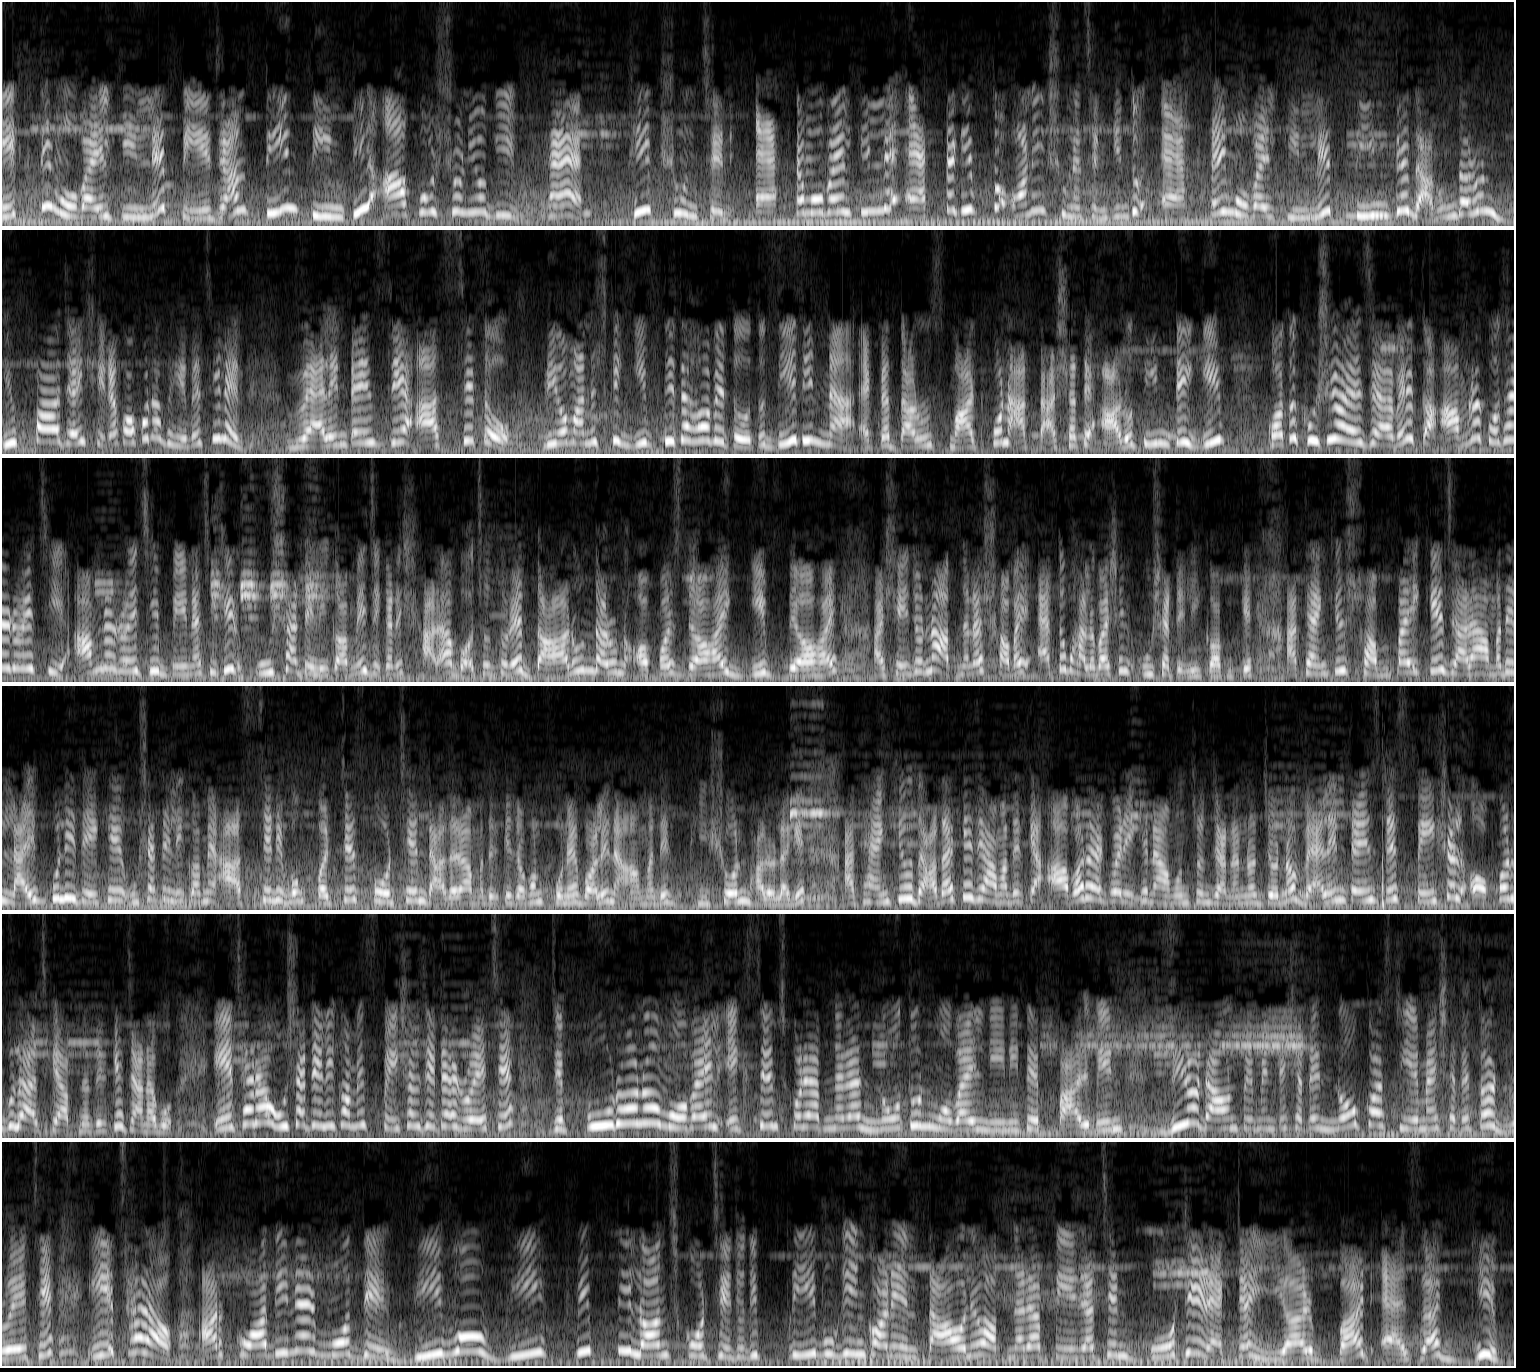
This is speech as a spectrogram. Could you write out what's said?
একটি মোবাইল কিনলে পেয়ে যান তিন তিনটি আকর্ষণীয় গিফট হ্যাঁ ঠিক শুনছেন, একটা মোবাইল কিনলে একটা গিফট তো অনেক শুনেছেন, কিন্তু একটাই মোবাইল কিনলে তিনটে দারুণ দারুণ গিফট পাওয়া যায় সেটা কখনো ভেবেছিলেন? ভ্যালেন্টাইন্স ডে আসছে তো, প্রিয় মানুষকে গিফট দিতে হবে তো তো দিয়ে দিন না, একটা দারুণ স্মার্টফোন আর তার সাথে আরও তিনটে গিফট কত খুশি হয়ে যাবে? তো আমরা কোথায় রয়েছি? আমরা রয়েছি বেনাচিটির উষা টেলিকমে, যেখানে সারা বছর ধরে দারুণ দারুণ অফার্স দেওয়া হয় গিফট দেওয়া হয়, আর সেই জন্য আপনারা সবাই এত ভালোবাসেন উষা টেলিকমকে। আর থ্যাংক ইউ সবাইকে যারা আমাদের লাইভগুলি দেখে উষা টেলিকমে আসছেন এবং পারচেস করছেন। দাদারা আমাদেরকে যখন ফোনে বলেন, আমাদের ভীষণ ভালো লাগে। আর থ্যাংক ইউ দাদাকে যে আমাদেরকে আবারও একবার এখানে আমন্ত্রণ জানানোর জন্য। ভ্যালেন্টাইন্স ডে স্পেশাল অফারগুলো আজকে আপনাদেরকে জানাব। এছাড়াও উষা টেলিকমের স্পেশাল যেটা রয়েছে, যে পুরনো মোবাইল এক্সচেঞ্জ করে আপনারা নতুন মোবাইল নিয়ে নিতে পারবেন। জিরো ডাউন পেমেন্টের সাথে নো কস্ট ইএমআই এর সাথে তো রয়েছে। এছাড়াও আর কদিনের মধ্যে ভিভো ভি ফিফটি লঞ্চ করছে। যদি প্রি বুকিং করেন, তাহলেও আপনারা পেয়ে যাচ্ছেন বোটের একটা ইয়ারবাড অ্যাজ আ গিফট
